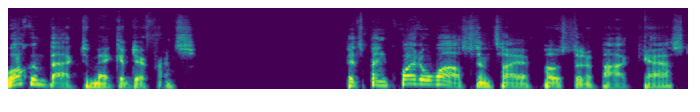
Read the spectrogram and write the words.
Welcome back to Make a Difference. It's been quite a while since I have posted a podcast.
